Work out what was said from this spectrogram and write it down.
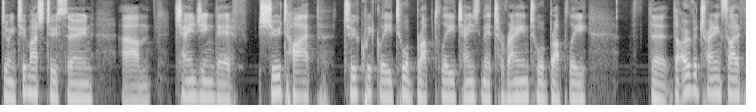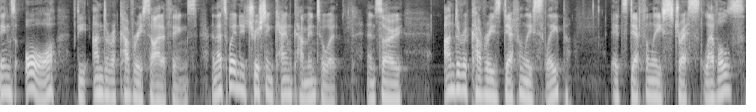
doing too much too soon, um, changing their shoe type too quickly, too abruptly, changing their terrain too abruptly the the overtraining side of things or the under recovery side of things. And that's where nutrition can come into it. And so under recovery is definitely sleep. It's definitely stress levels.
